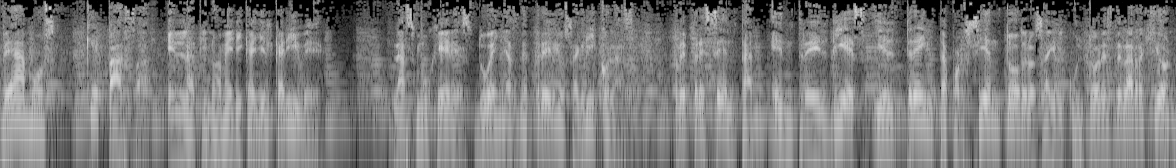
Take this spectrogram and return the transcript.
Veamos qué pasa en Latinoamérica y el Caribe. Las mujeres dueñas de predios agrícolas representan entre el 10 y el 30% de los agricultores de la región,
